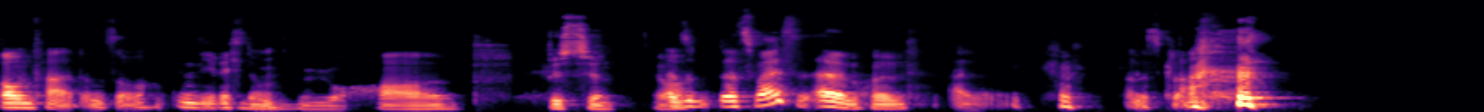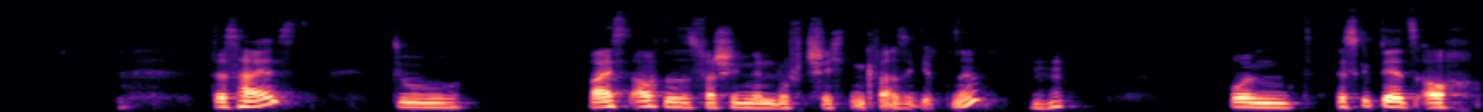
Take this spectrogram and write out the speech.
Raumfahrt und so in die äh, Richtung. ja, pf, bisschen. Ja. Also, das weiß, ähm, hm, also, alles klar. Das heißt, du weißt auch, dass es verschiedene Luftschichten quasi gibt, ne? mhm. Und es gibt ja jetzt auch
